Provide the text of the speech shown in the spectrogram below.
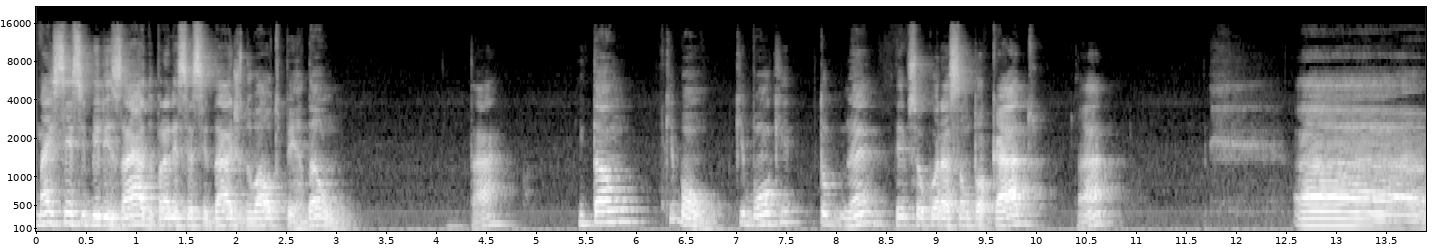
mais sensibilizado para a necessidade do auto perdão, tá? Então, que bom, que bom que né, teve seu coração tocado, tá? Ah,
